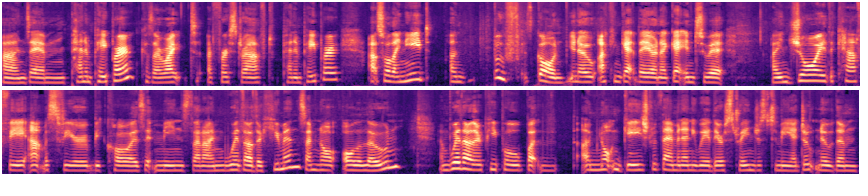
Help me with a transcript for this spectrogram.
and um, pen and paper because I write a first draft pen and paper. That's all I need, and boof, it's gone. You know, I can get there and I get into it. I enjoy the cafe atmosphere because it means that I'm with other humans. I'm not all alone. I'm with other people, but I'm not engaged with them in any way. They're strangers to me. I don't know them.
